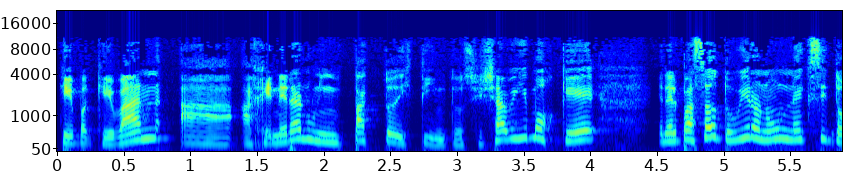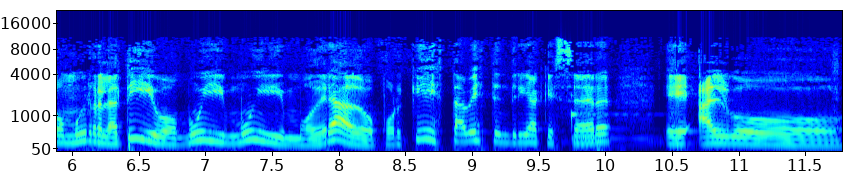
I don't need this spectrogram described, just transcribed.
que, van a, a, generar un impacto distinto? Si ya vimos que en el pasado tuvieron un éxito muy relativo, muy, muy moderado, ¿por qué esta vez tendría que ser eh, algo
